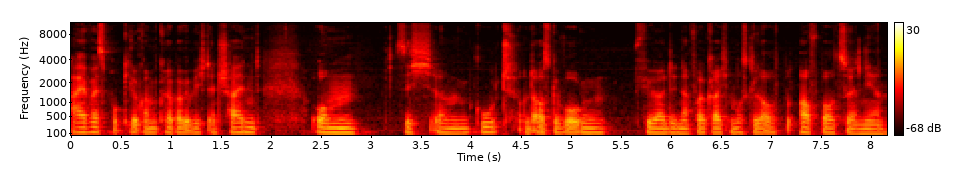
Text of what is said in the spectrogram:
Eiweiß pro Kilogramm Körpergewicht entscheidend, um sich ähm, gut und ausgewogen für den erfolgreichen Muskelaufbau zu ernähren.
